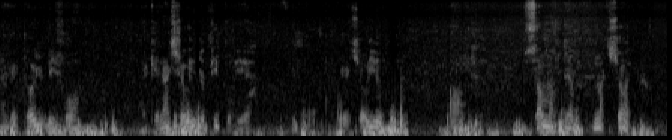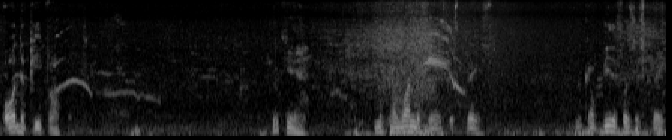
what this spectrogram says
Like I told you before, I cannot show you the people here. I can show you um, some of them, not showing all the people. Look here. Look how wonderful is this place. Look how beautiful is this place.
